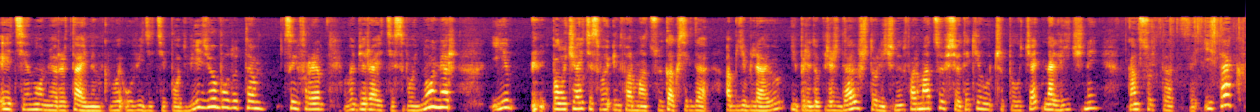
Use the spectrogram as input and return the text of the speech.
эти номеры, тайминг вы увидите под видео, будут там цифры. Выбирайте свой номер и получайте свою информацию. Как всегда, объявляю и предупреждаю, что личную информацию все-таки лучше получать на личной консультации. Итак,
